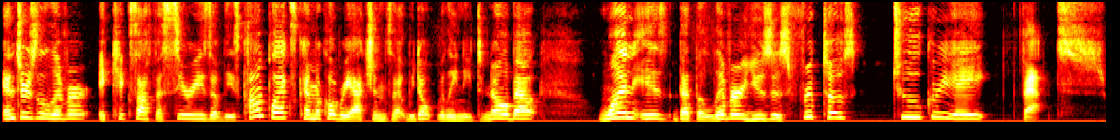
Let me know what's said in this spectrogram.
enters the liver, it kicks off a series of these complex chemical reactions that we don't really need to know about. One is that the liver uses fructose to create fat.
